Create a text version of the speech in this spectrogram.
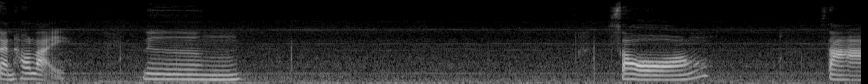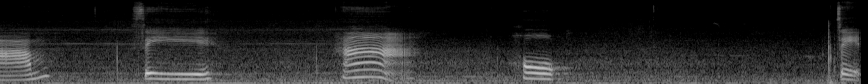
กันเท่าไหร่หนึ่งสองสามสี่ห้าหกเจ็ด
